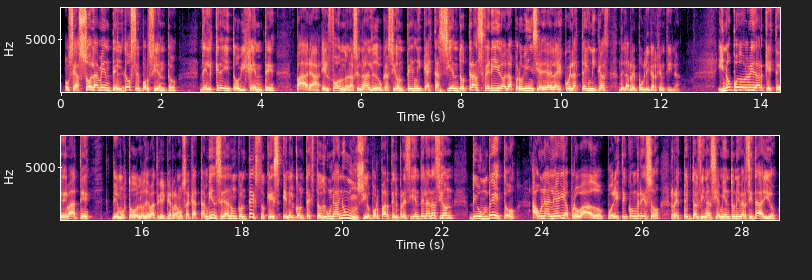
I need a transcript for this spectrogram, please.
O sea, solamente el 12% del crédito vigente para el Fondo Nacional de Educación Técnica está siendo transferido a las provincias y a las escuelas técnicas de la República Argentina. Y no puedo olvidar que este debate, digamos todos los debates que querramos acá, también se da en un contexto, que es en el contexto de un anuncio por parte del presidente de la Nación de un veto a una ley aprobado por este Congreso respecto al financiamiento universitario.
